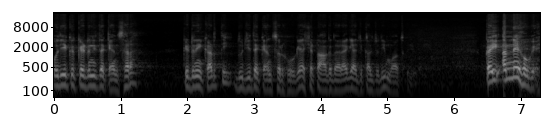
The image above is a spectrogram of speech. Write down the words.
ਉਹਦੀ ਇੱਕ ਕਿਡਨੀ ਤੇ ਕੈਂਸਰ ਆ ਕਿਡਨੀ ਕੱਢਤੀ ਦੂਜੀ ਤੇ ਕੈਂਸਰ ਹੋ ਗਿਆ ਛਟਾਕ ਦਾ ਰਹਿ ਗਿਆ ਅੱਜ ਕੱਲ੍ਹ ਜਿਹਦੀ ਮੌਤ ਹੋ ਜੂਗੀ ਕਈ ਅੰਨੇ ਹੋ ਗਏ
